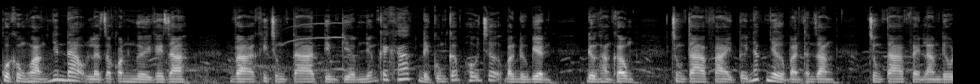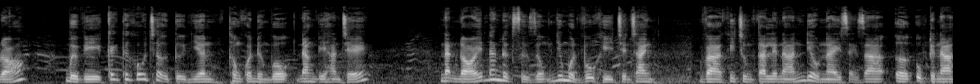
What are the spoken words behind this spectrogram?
Cuộc khủng hoảng nhân đạo là do con người gây ra và khi chúng ta tìm kiếm những cách khác để cung cấp hỗ trợ bằng đường biển, đường hàng không, chúng ta phải tự nhắc nhở bản thân rằng chúng ta phải làm điều đó bởi vì cách thức hỗ trợ tự nhiên thông qua đường bộ đang bị hạn chế. Nạn đói đang được sử dụng như một vũ khí chiến tranh và khi chúng ta lên án điều này xảy ra ở Ukraine,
